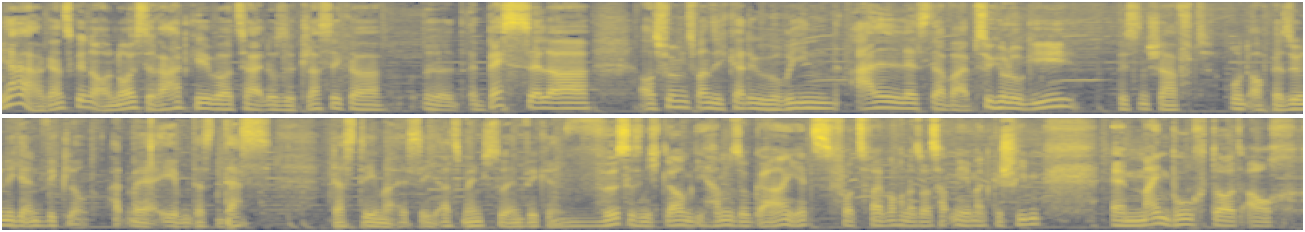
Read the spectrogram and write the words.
Ja, ganz genau. Neueste Ratgeber, zeitlose Klassiker, äh, Bestseller aus 25 Kategorien, alles dabei. Psychologie, Wissenschaft und auch persönliche Entwicklung. Hatten wir ja eben, dass das das Thema ist, sich als Mensch zu entwickeln. Wirst es nicht glauben, die haben sogar jetzt vor zwei Wochen oder so, das hat mir jemand geschrieben, äh, mein Buch dort auch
